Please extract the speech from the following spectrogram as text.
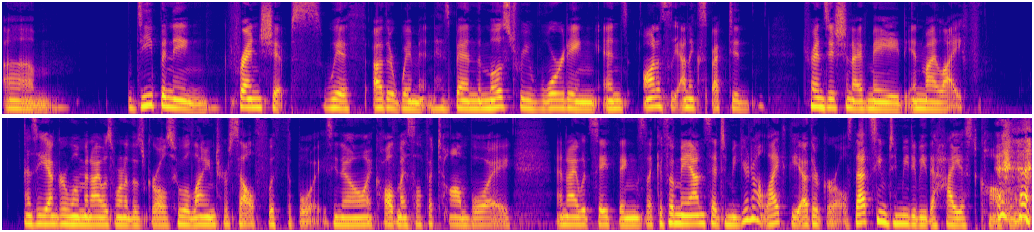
um, deepening friendships with other women has been the most rewarding and honestly unexpected transition I've made in my life. As a younger woman, I was one of those girls who aligned herself with the boys. You know, I called myself a tomboy, and I would say things like, if a man said to me, You're not like the other girls, that seemed to me to be the highest compliment.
